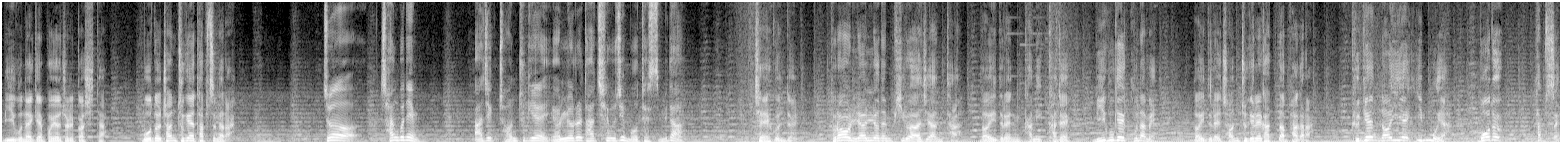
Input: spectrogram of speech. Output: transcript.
미군에게 보여줄 것이다. 모두 전투기에 탑승하라. 저 장군님, 아직 전투기에 연료를 다 채우지 못했습니다. 제군들, 돌아올 연료는 필요하지 않다. 너희들은 가미카제 미국의 군함에 너희들의 전투기를 갖다 박아라. 그게 너희의 임무야. 모두 탑승.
